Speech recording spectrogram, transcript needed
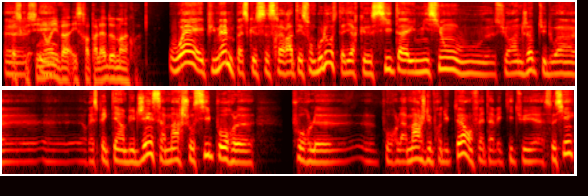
Parce Euh, que sinon, et- il va, il sera pas là demain, quoi. Ouais, et puis même parce que ce serait rater son boulot. C'est-à-dire que si tu as une mission où euh, sur un job tu dois euh, respecter un budget, ça marche aussi pour, le, pour, le, pour la marge du producteur en fait avec qui tu es associé.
